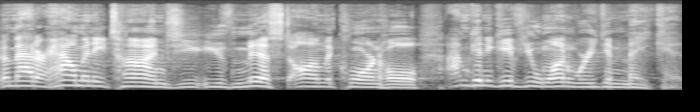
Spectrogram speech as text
No matter how many times you, you've missed on the cornhole, I'm going to give you one where you make it.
